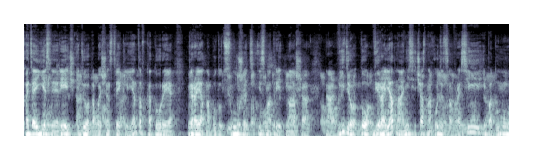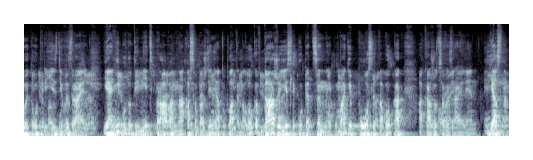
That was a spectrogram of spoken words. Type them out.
Хотя если речь идет о большинстве клиентов, которые, вероятно, будут слушать и смотреть наше а, видео, то, вероятно, они сейчас находятся в России и подумают, подумывают о переезде в Израиль. И они будут иметь право на освобождение от уплаты налогов, даже если купят ценные бумаги после того, как окажутся в Израиле. Ясно.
